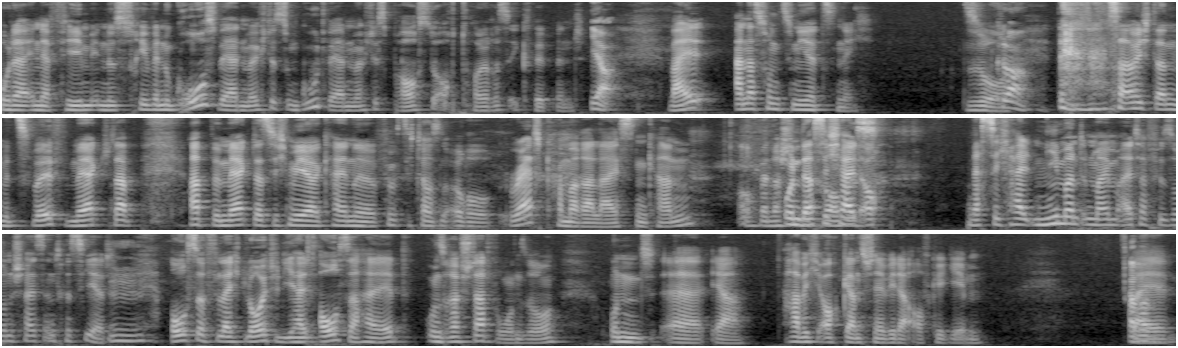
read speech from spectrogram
oder in der Filmindustrie, wenn du groß werden möchtest und gut werden möchtest, brauchst du auch teures Equipment. ja, Weil anders funktioniert es nicht. So. Klar. Das habe ich dann mit zwölf bemerkt. Ich habe hab bemerkt, dass ich mir keine 50.000 Euro Red-Kamera leisten kann. auch wenn das Und schon dass ein sich Traum halt ist. auch, dass sich halt niemand in meinem Alter für so einen Scheiß interessiert. Mhm. Außer vielleicht Leute, die halt außerhalb unserer Stadt wohnen, so. Und äh, ja, habe ich auch ganz schnell wieder aufgegeben. Aber- Weil,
